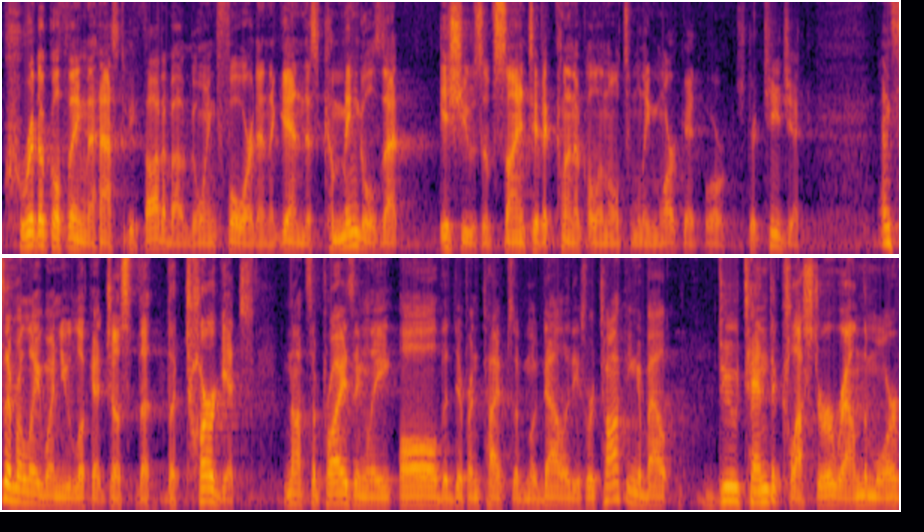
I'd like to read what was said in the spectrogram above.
critical thing that has to be thought about going forward. And again, this commingles that issues of scientific, clinical, and ultimately market or strategic. And similarly, when you look at just the, targets, not surprisingly, all the different types of modalities we're talking about do tend to cluster around the more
